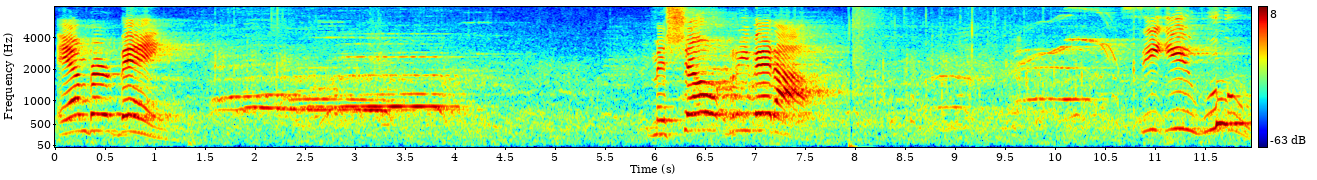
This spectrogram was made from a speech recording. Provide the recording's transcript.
Amber Bain. Michelle Rivera. C.E. Wu.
